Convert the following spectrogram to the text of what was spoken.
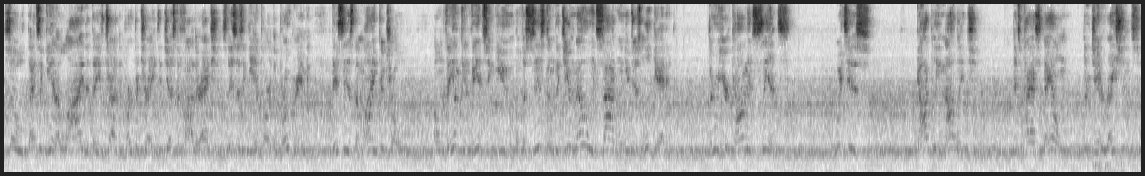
So that's again a lie that they've tried to perpetrate to justify their actions. This is again part of the programming. This is the mind control on them convincing you of a system that you know inside when you just look at it through your common sense, which is godly knowledge that's passed down through generations.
